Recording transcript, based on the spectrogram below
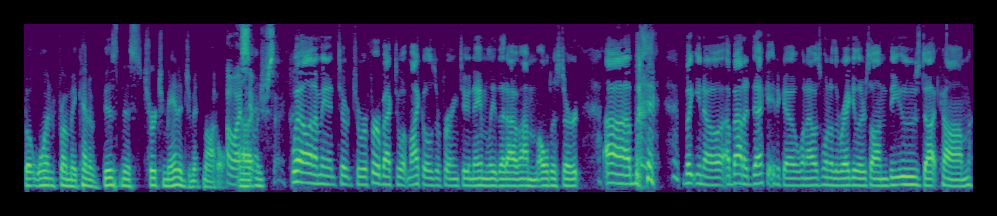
but one from a kind of business church management model. Oh, I see Uh, what and- you're saying. Well, and I mean to to refer back to what Michial is referring to, namely that I, I'm old as dirt. Uh, but, but you know, about a decade ago, when I was one of the regulars on theooze.com,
